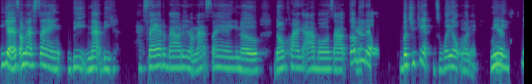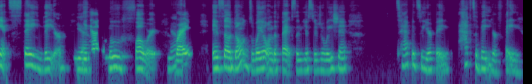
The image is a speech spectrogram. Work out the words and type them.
Yes, I'm not saying be not be sad about it. I'm not saying, you know, don't cry your eyeballs out. Go yeah. do that. But you can't dwell on it, meaning yeah. you can't stay there. Yeah. You got to move forward, right? And so don't dwell on the facts of your situation. Tap into your faith, activate your faith.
